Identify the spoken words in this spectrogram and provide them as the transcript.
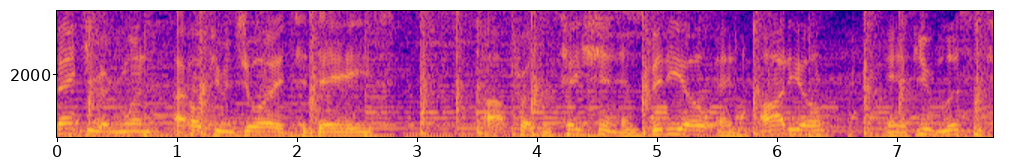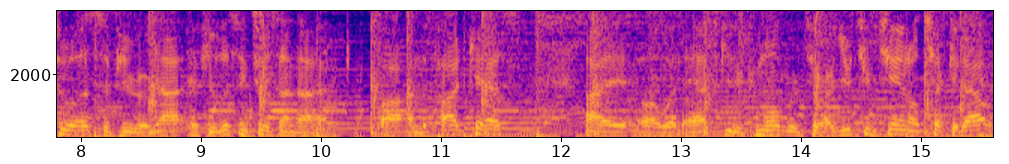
Thank you, everyone. I hope you enjoyed today's uh, presentation and video and audio. And if you've listened to us, if you're not, if you're listening to us on the, uh, on the podcast, I uh, would ask you to come over to our YouTube channel, check it out.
